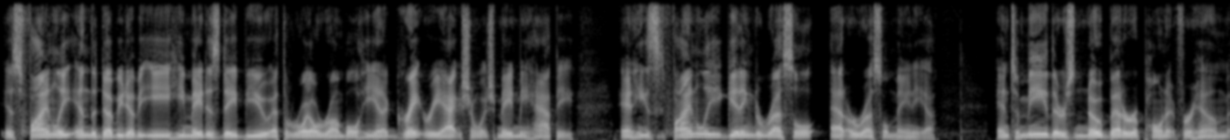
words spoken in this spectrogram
is finally in the WWE. He made his debut at the Royal Rumble. He had a great reaction, which made me happy and he's finally getting to wrestle at a WrestleMania. And to me, there's no better opponent for him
